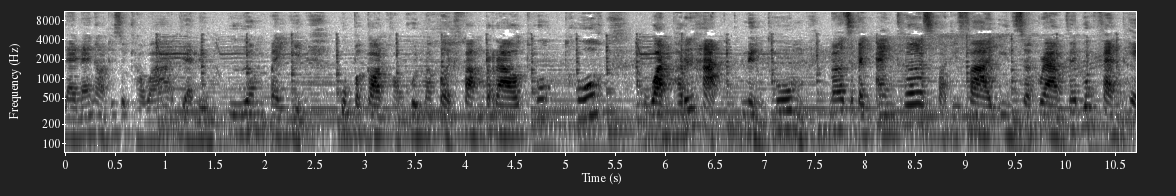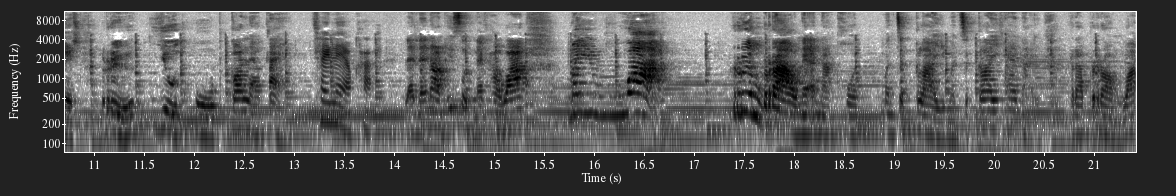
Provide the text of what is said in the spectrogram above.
และแน่นอนที่สุดค่ะว่า อย่าลืมเอื้อมไปหยิบอุปกรณ์ของคุณมาเปิดฟังเราทุกๆ วันพฤหัสหนึ่งทุ่มไม่ว่าจะเป็น Anchor Spotify Instagram Facebook Fanpage หรือ YouTube ก็แล้วแต่ ใช่แล้วค่ะ และแน่นอนที่สุดนะคะว่า ไม่ว่าเรื่องราวในอนาคตมันจะไกลมันจะใกล้แค่ไหน รับรองว่า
